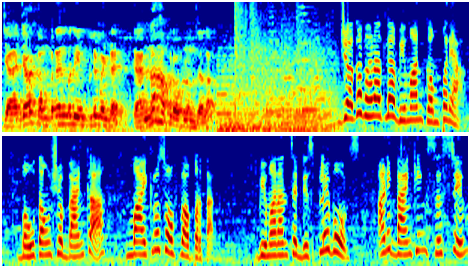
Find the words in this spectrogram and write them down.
ज्या ज्या कंपन्यांमध्ये इम्प्लिमेंट आहेत त्यांना हा प्रॉब्लेम झाला. जगभरातल्या विमान कंपन्या बहुतांश बँका मायक्रोसॉफ्ट वापरतात. विमानांचे डिस्प्ले बोर्ड्स आणि बँकिंग सिस्टीम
